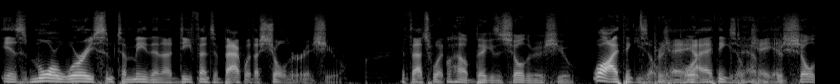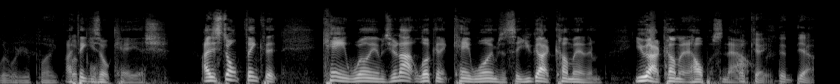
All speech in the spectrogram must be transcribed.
is more worrisome to me than a defensive back with a shoulder issue. If that's what. Well, how big is a shoulder issue? Well, I think he's Pretty okay. I think he's a good shoulder when you're playing. I think he's football. okay-ish. I just don't think that Kaine Williams. You're not looking at Kaine Williams and say you got to come in and you got to come in and help us now. Okay. Then, yeah.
